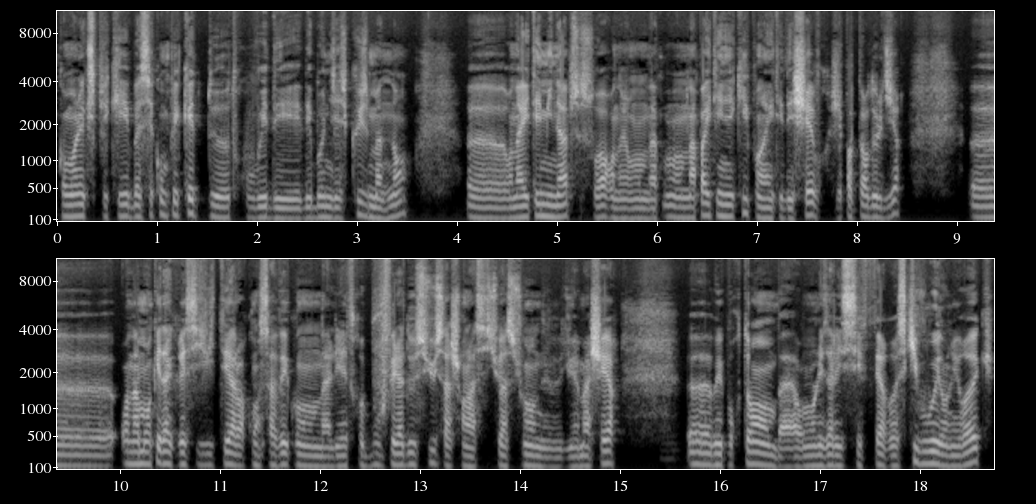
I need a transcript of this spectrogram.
Comment l'expliquer? Ben, C'est compliqué de trouver des, bonnes excuses maintenant. Euh, on a été minable ce soir, on n'a pas été une équipe, on a été des chèvres, j'ai pas peur de le dire. Euh, on a manqué d'agressivité alors qu'on savait qu'on allait être bouffé là-dessus, sachant la situation du MHR. Euh, mais pourtant, bah, on les a laissés faire ce qu'ils voulaient dans les rucks.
